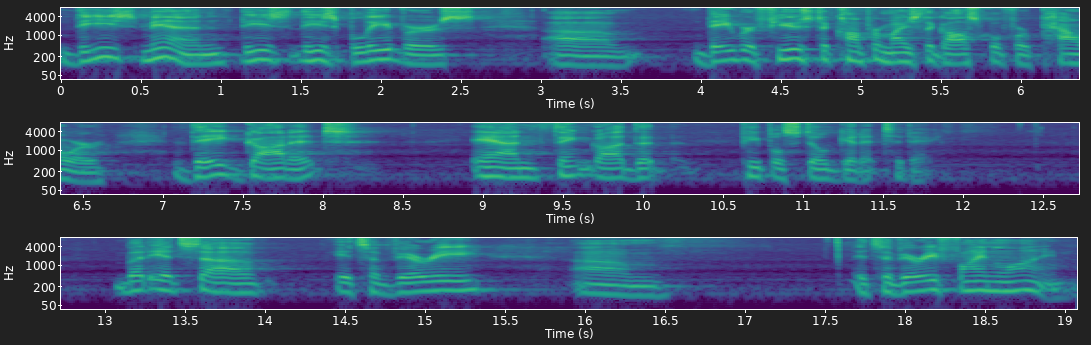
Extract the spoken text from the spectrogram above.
these men, these these believers. Um, they refused to compromise the gospel for power. They got it, and thank God that people still get it today. But it's a, it's a very, um, it's a very fine line.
